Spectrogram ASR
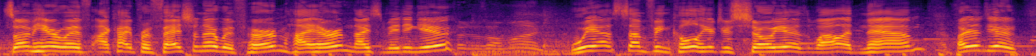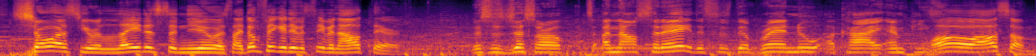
So I'm here with Akai Professional, with Herm. Hi Herm, nice meeting you. Pleasure's all mine. We have something cool here to show you as well at NAMM. Why don't you show us your latest and newest? I don't think it was even out there. This is just our announced today. This is the brand new Akai MPC. Oh, awesome.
